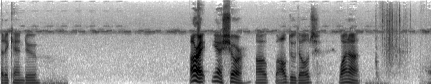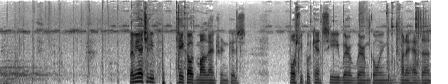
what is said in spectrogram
that I can do. All right, yeah, sure. I'll I'll do those. Why not? Let me actually take out my lantern because most people can't see where where I'm going when I have that.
